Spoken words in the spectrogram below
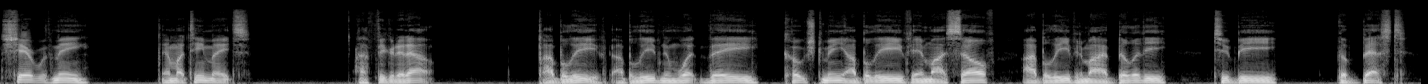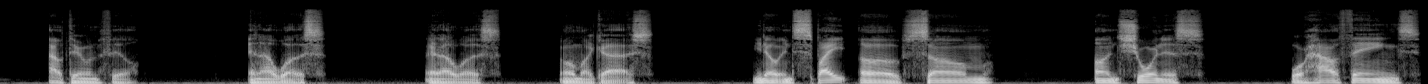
shared with me and my teammates, I figured it out. I believed. I believed in what they coached me. I believed in myself. I believed in my ability to be the best out there on the field. And I was. And I was. Oh my gosh. You know, in spite of some unsureness or how things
